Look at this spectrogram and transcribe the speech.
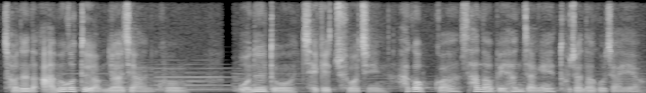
저는 아무것도 염려하지 않고 오늘도 제게 주어진 학업과 산업의 현장에 도전하고자 해요.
